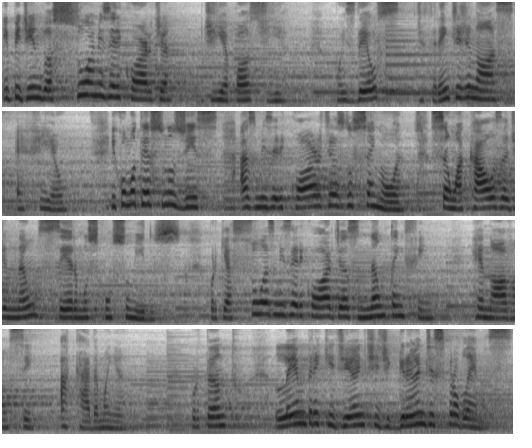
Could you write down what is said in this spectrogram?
e pedindo a sua misericórdia dia após dia pois Deus, diferente de nós, é fiel. E como o texto nos diz, as misericórdias do Senhor são a causa de não sermos consumidos, porque as suas misericórdias não têm fim, renovam-se a cada manhã. Portanto, lembre que diante de grandes problemas,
